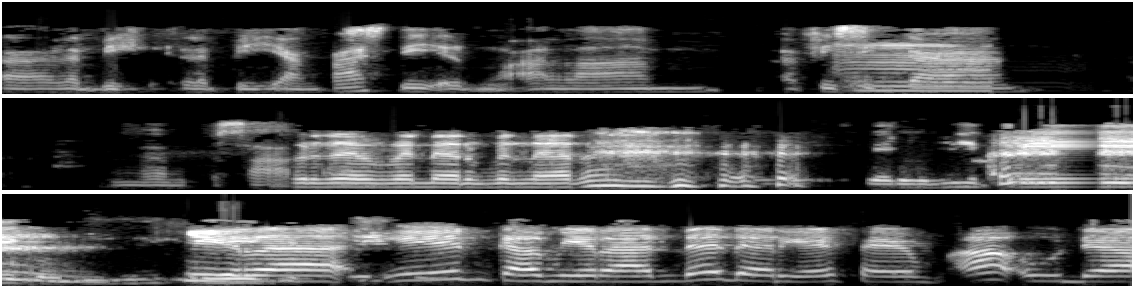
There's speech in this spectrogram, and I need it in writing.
uh, lebih lebih yang pasti ilmu alam, uh, fisika, uh, pesawat, bener. geometri, geometri, gitu. Kirain Kak Miranda dari SMA udah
